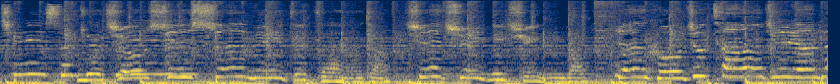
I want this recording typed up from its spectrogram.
会被我就是神秘的大盗，窃取你情报，然后就逃之夭夭。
